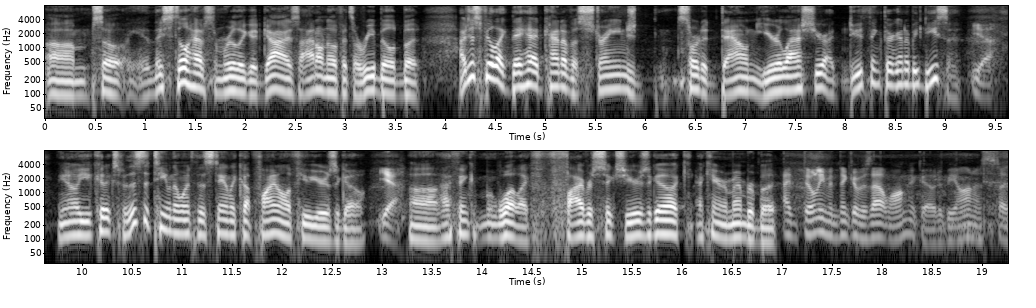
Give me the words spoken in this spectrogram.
Um, so you know, they still have some really good guys. I don't know if it's a rebuild, but I just feel like they had kind of a strange sort of down year last year. I do think they're going to be decent. Yeah. You know, you could expect this is a team that went to the Stanley Cup final a few years ago. Yeah. Uh, I think what like five or six years ago. I can't, I can't remember, but I don't even think it was that long ago, to be honest. I,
